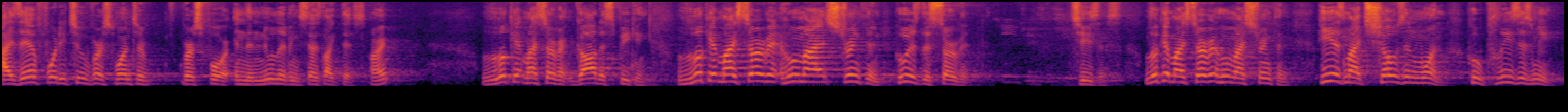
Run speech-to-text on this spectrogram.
Isaiah 42, verse 1 to verse 4 in the New Living says like this, all right? Look at my servant. God is speaking. Look at my servant whom I strengthened. Who is the servant? Jesus. Jesus. Look at my servant whom I strengthened. He is my chosen one who pleases me.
